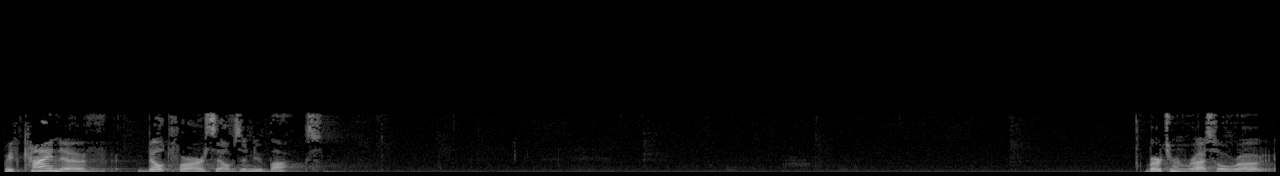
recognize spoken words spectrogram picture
we've kind of built for ourselves a new box. Bertrand Russell wrote,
